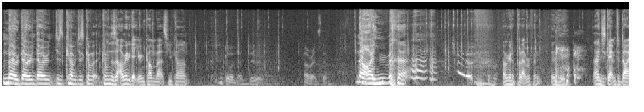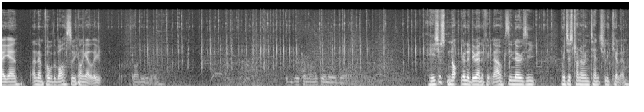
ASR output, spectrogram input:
No, don't, don't. Just come, just come, come to. I'm gonna get you in combat, so you can't. Go on then, do it. I rezzed him. No, you. I'm gonna put everything in here and just get him to die again, and then pull the boss so he can't get loot. Can't him. If you come around the corner? He's just not gonna do anything now because he knows he. We're just trying to intentionally kill him.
